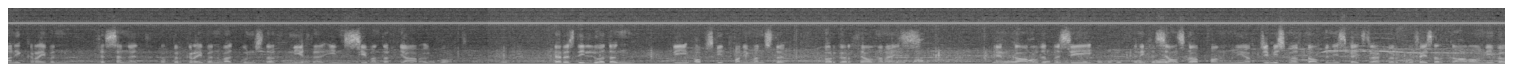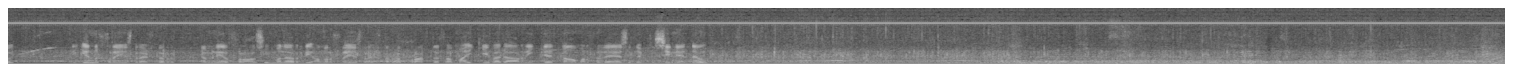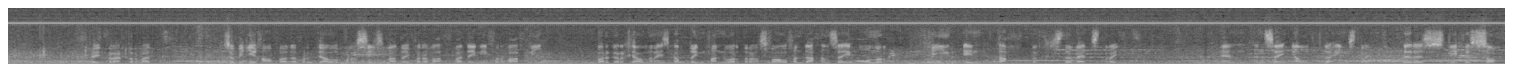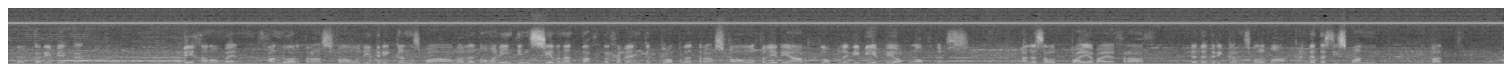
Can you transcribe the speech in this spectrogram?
Jani Kruiven gesing het. Dr. Kruiven wat woensdag 79 jaar oud word. Hier is die loting, die opskiet van die minste Burger Geldenhuis en Karel de Plessis in die geselskap van meneer Jimmy Smith Dalton die skeieregter, professor Karel Nieuwoud die een grensregter en meneer Fransie Miller die ander grensregter. 'n Pragtige maatjie wat daar in die kleedkamer gewees het ek gesien het nou. Skeieregter wat so 'n bietjie gaan vir hulle vertel presies wat hy verwag, wat hy nie verwag nie. Burger Geldenhuis kaptein van Noord-Transvaal vandag in sy 184ste wedstryd en in sy 11de eindstryd. Dit is die gesogte Curriebeker. Wie gaan hom wen? Van Noord-Transvaal, die drie kunsbaal. Hulle het hom in 1987 gewen te klop hulle Transvaal. Verlede jaar klop hulle die WP op Loftus. Hulle sal baie baie graag dit 'n drie kuns wil maak. En dit is die span wat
